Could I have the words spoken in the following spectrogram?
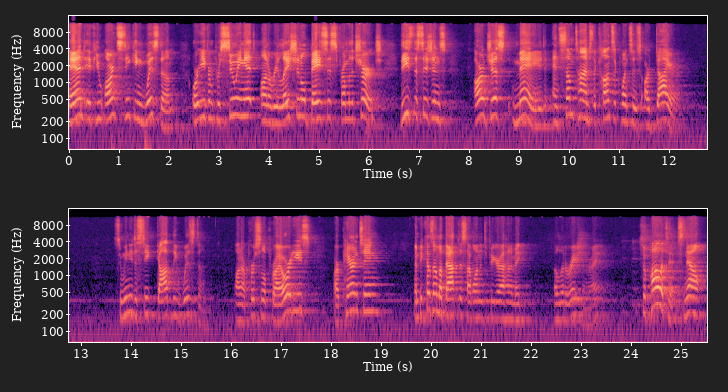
And if you aren't seeking wisdom or even pursuing it on a relational basis from the church, these decisions are just made, and sometimes the consequences are dire. So we need to seek godly wisdom on our personal priorities, our parenting, and because I'm a Baptist, I wanted to figure out how to make alliteration, right? So politics. Now,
